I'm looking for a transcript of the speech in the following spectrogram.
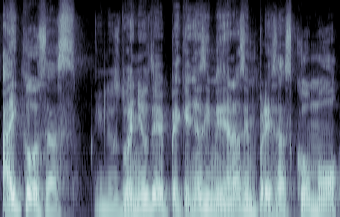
Hay cosas en los dueños de pequeñas y medianas empresas como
